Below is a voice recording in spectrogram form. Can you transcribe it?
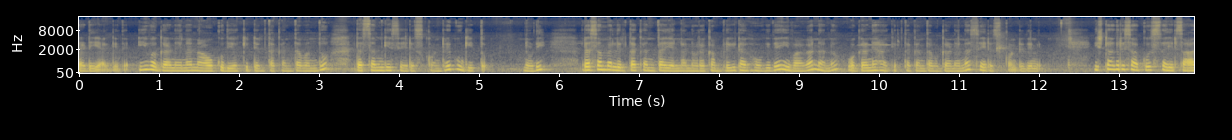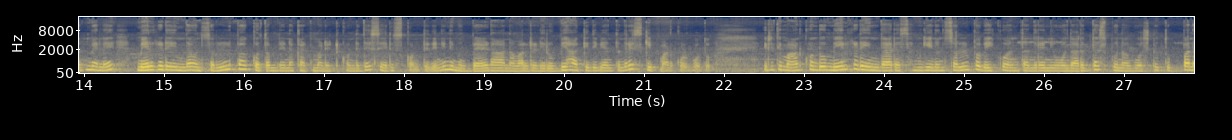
ರೆಡಿಯಾಗಿದೆ. ಈ ಒಗ್ಗರಣೆನ ನಾವು ಕುದಿಯೋಕ್ಕಿಟ್ಟಿರ್ತಕ್ಕಂಥ ಒಂದು ರಸಮ್ಗೆ ಸೇರಿಸ್ಕೊಂಡ್ರೆ ಮುಗೀತು. ನೋಡಿ ರಸಮಲ್ಲಿರ್ತಕ್ಕಂಥ ಎಲ್ಲ ನೊರೆ ಕಂಪ್ಲೀಟಾಗಿ ಹೋಗಿದೆ. ಇವಾಗ ನಾನು ಒಗ್ಗರಣೆ ಹಾಕಿರ್ತಕ್ಕಂಥ ಒಗ್ಗರಣೆನ ಸೇರಿಸ್ಕೊಂಡಿದ್ದೀನಿ. ಇಷ್ಟಾದರೆ ಸಾಕು ಸೇರಿಸಾದಮೇಲೆ ಮೇಲ್ಗಡೆಯಿಂದ ಒಂದು ಸ್ವಲ್ಪ ಕೊತ್ತಂಬರಿನ ಕಟ್ ಮಾಡಿ ಇಟ್ಕೊಂಡಿದ್ದೆ ಸೇರಿಸ್ಕೊತಿದ್ದೀನಿ ನಿಮಗೆ ಬೇಡ, ನಾವು ಆಲ್ರೆಡಿ ರುಬ್ಬಿ ಹಾಕಿದ್ದೀವಿ ಅಂತಂದರೆ ಸ್ಕಿಪ್ ಮಾಡ್ಕೊಳ್ಬೋದು. ಈ ರೀತಿ ಮಾಡಿಕೊಂಡು ಮೇಲ್ಗಡೆಯಿಂದ ರಸಮ್ಗೆ ಇನ್ನೊಂದು ಸ್ವಲ್ಪ ಬೇಕು ಅಂತಂದರೆ ನೀವು ಒಂದು ಅರ್ಧ ಸ್ಪೂನ್ ಆಗುವಷ್ಟು ತುಪ್ಪನ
